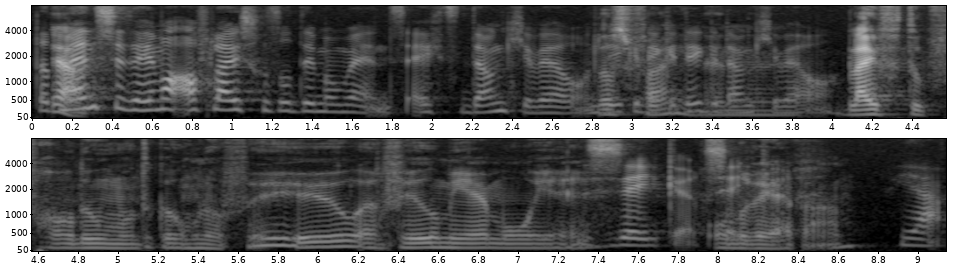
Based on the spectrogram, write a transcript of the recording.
Dat Ja. mensen het helemaal afluisteren tot dit moment. Echt, dankjewel. Een Dat dikke, dikke, dikke En, dankjewel. eh, blijf het ook vooral doen, want er komen nog veel en veel meer mooie Zeker, zeker. onderwerpen aan. Ja,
